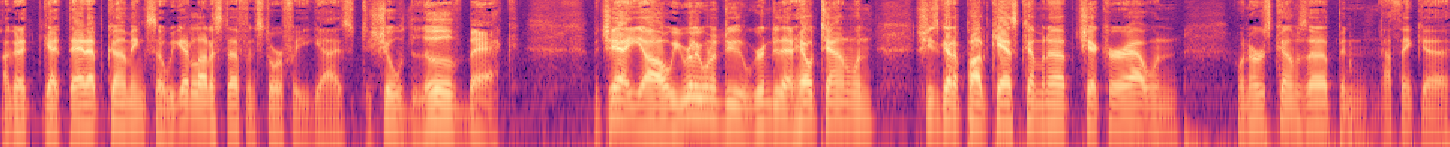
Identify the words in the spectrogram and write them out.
i'm gonna get that upcoming so we got a lot of stuff in store for you guys to show the love back but yeah y'all we really want to do we're gonna do that helltown one she's got a podcast coming up check her out when when hers comes up and i think uh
